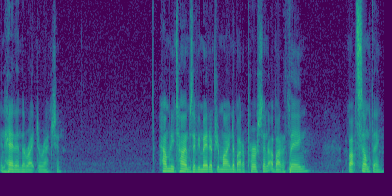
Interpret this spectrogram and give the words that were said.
and head in the right direction. How many times have you made up your mind about a person, about a thing, about something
